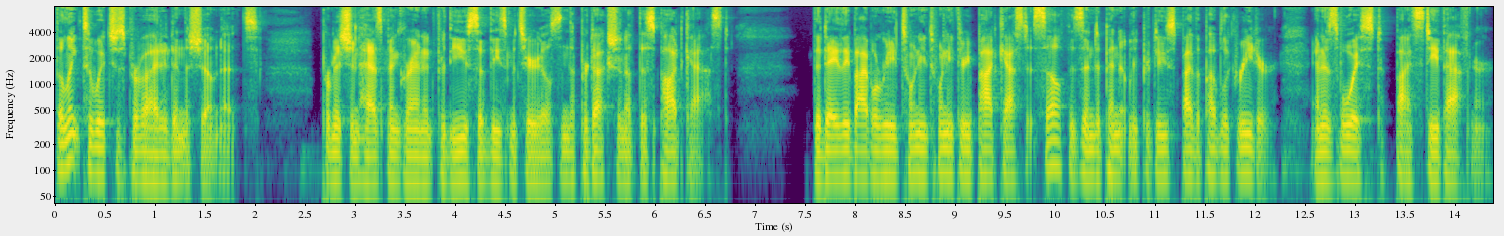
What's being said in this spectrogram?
the link to which is provided in the show notes. Permission has been granted for the use of these materials in the production of this podcast. The Daily Bible Read 2023 podcast itself is independently produced by the public reader and is voiced by Steve Haffner.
